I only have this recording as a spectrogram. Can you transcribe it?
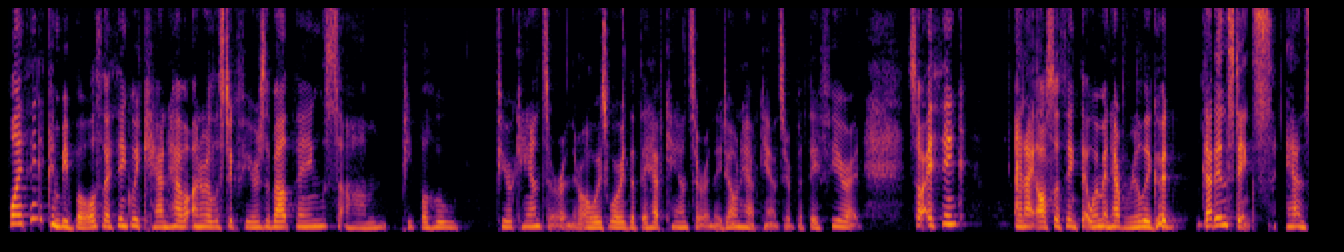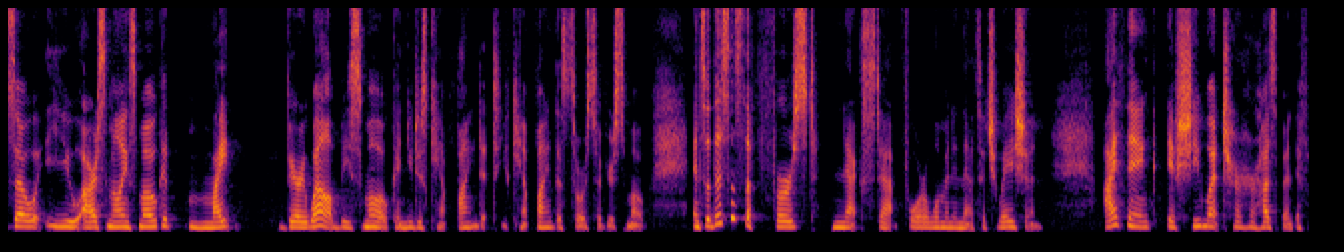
Well, I think it can be both. I think we can have unrealistic fears about things. Um, people who fear cancer and they're always worried that they have cancer and they don't have cancer, but they fear it. So I think, and I also think that women have really good gut instincts. And so you are smelling smoke, it might very well be smoke and you just can't find it. You can't find the source of your smoke. And so this is the first next step for a woman in that situation. I think if she went to her husband, if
